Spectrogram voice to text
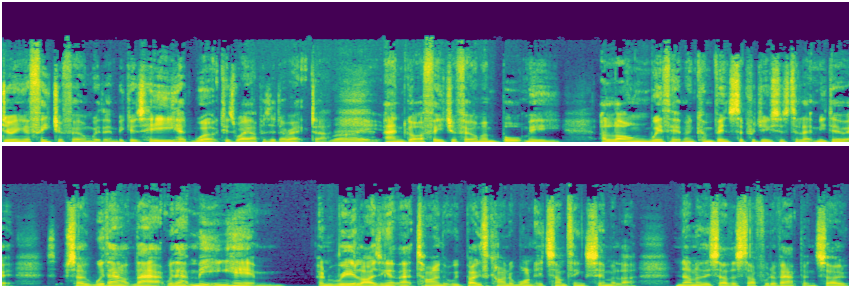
doing a feature film with him because he had worked his way up as a director Right. and got a feature film and brought me along with him and convinced the producers to let me do it. So without that, without meeting him and realizing at that time that we both kind of wanted something similar, none of this other stuff would have happened. So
